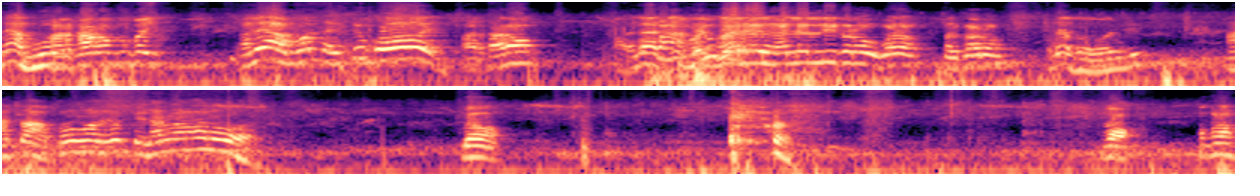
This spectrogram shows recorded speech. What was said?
લે હું હરખારો કે ભાઈ. અલે આમાં નહીં તું કોઈ હરખારો અલે હાલે નહીં કરો બરો સરકારો અલે ભગવાનજી આ તો આપણો વાળો પેલા વાળવાનો બે લો. પકડો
